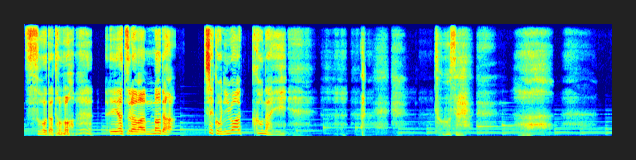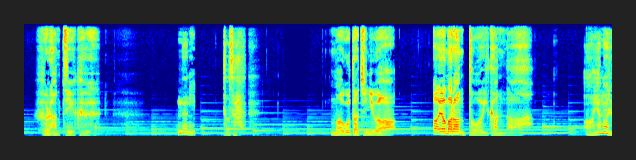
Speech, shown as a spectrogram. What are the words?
そうだとも。奴らはまだ、チェコには来ない。父さん。フランティーク。何、父さん。孫たちには、謝らんといかんな。謝る？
